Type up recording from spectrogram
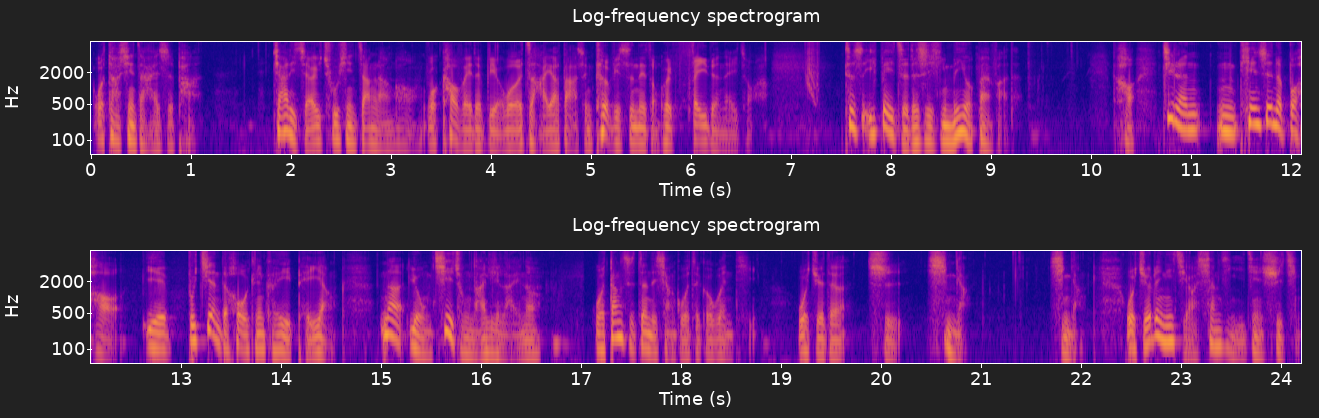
我到现在还是怕。家里只要一出现蟑螂哦，我靠背的比我儿子还要大声，特别是那种会飞的那种啊，这是一辈子的事情，没有办法的。好，既然嗯天生的不好。也不见得后天可以培养，那勇气从哪里来呢？我当时真的想过这个问题，我觉得是信仰，信仰。我觉得你只要相信一件事情，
